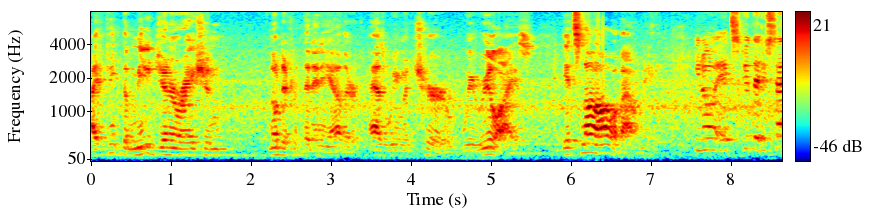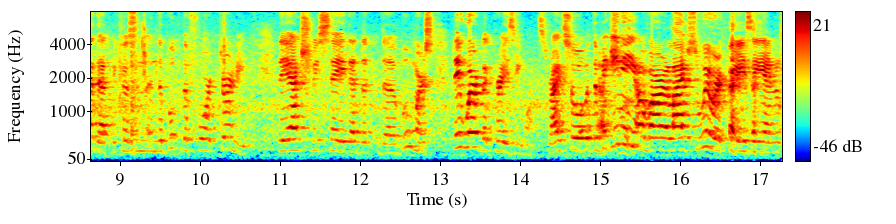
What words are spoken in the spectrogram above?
I think the me generation, no different than any other, as we mature, we realize it's not all about me. You know, it's good that you said that because in, in the book The Fourth Turning, they actually say that the, the boomers, they were the crazy ones, right? So at the beginning of our lives, we were crazy and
